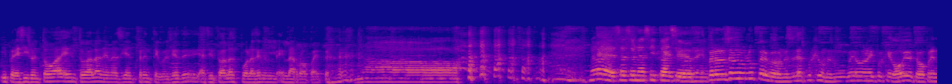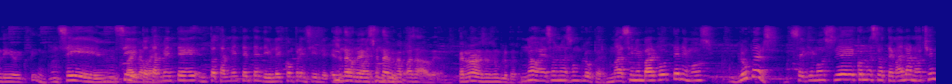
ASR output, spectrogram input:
Y preciso, en toda, en toda la nena así enfrente, güey, siente así todas las polas en, el- en la ropa. entonces- No. No, esa es una situación. Pero no es un blooper, güey, eso es porque uno es un weón ahí, porque obvio, todo prendido y. Sí, sí, Baila, baila. totalmente, totalmente entendible y comprensible. y Eso no, también, no es eso también me ha pasado, güey. Pero no, eso es un blooper. No, eso no es un blooper. Más sin embargo, tenemos bloopers. Seguimos eh, con nuestro tema de la noche.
